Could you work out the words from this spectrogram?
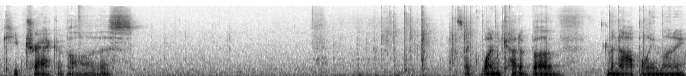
keep track of all of this. It's like one cut above Monopoly money.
